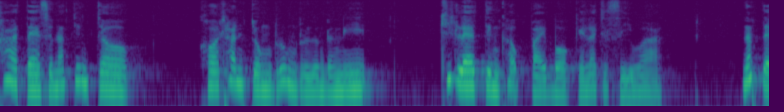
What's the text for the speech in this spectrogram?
ข้าแต่สุนัขจิ้งจอก ขอท่านจงรุ่งเรืองดังนี้ คิดแล้วจึงเข้าไปบอกแกราชสีว่า นับแต่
